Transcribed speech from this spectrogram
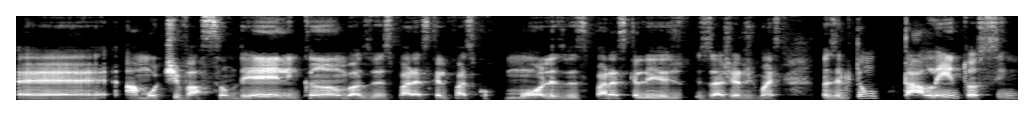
é, a motivação dele em campo. Às vezes parece que ele faz corpo mole, às vezes parece que ele exagera demais. Mas ele tem um talento assim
